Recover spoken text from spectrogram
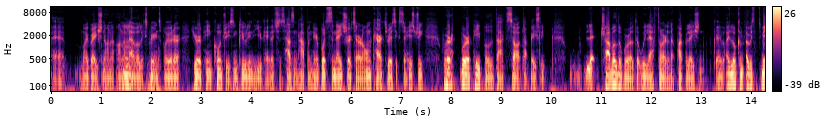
uh, migration on a, on a mm. level experienced by other European countries, including the UK. That just hasn't happened here. But it's the nature, it's our own characteristics, our history. We're we're a people that saw that basically le- travelled the world. That we left Ireland, our population. I, I look. I was the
